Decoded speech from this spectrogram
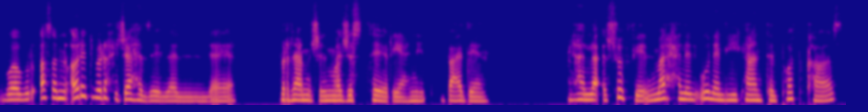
وأصلا أريد بروح جاهزة للبرنامج الماجستير يعني بعدين. هلأ شوفي المرحلة الأولى اللي كانت البودكاست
